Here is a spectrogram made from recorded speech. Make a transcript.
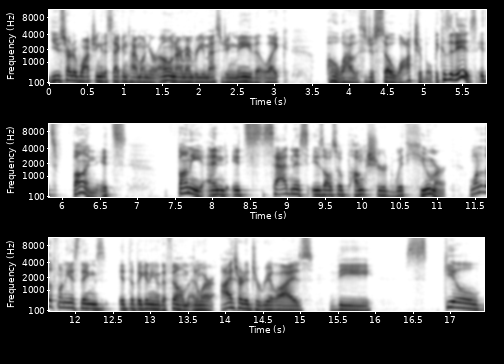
you started watching it a second time on your own, I remember you messaging me that like, oh wow, this is just so watchable because it is. It's fun. It's funny and its sadness is also punctured with humor. One of the funniest things at the beginning of the film and where I started to realize the skill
